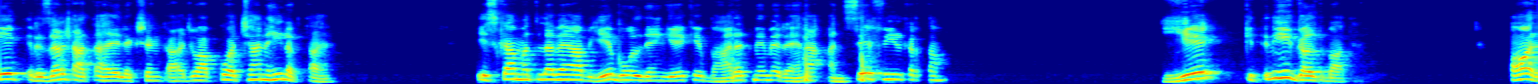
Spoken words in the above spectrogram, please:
एक रिज़ल्ट आता है इलेक्शन का, जो आपको अच्छा नहीं लगता है। इसका मतलब है आप ये बोल देंगे कि भारत में मैं रहना अनसेफ फील करता हूँ। ये कितनी ही गलत बात है। और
